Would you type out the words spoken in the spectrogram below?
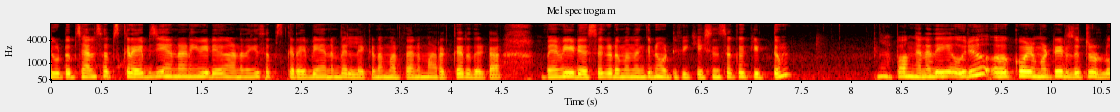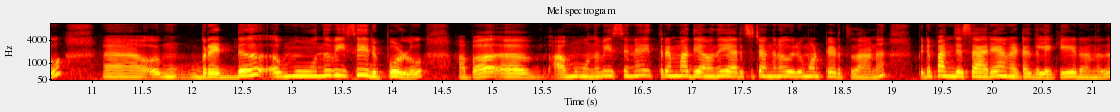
യൂട്യൂബ് ചാനൽ സബ്സ്ക്രൈബ് ചെയ്യാനാണെങ്കിൽ വീഡിയോ കാണുന്നതെങ്കിൽ സബ്സ്ക്രൈബ് ചെയ്യാനും ബെല്ലൈക്കണം മറത്താനും മറക്കരുത് കേട്ടോ അപ്പോൾ ഞാൻ വീഡിയോസ് ഇടുമ്പോൾ നിങ്ങൾക്ക് നോട്ടിഫിക്കേഷൻസ് ഒക്കെ കിട്ടും. അപ്പോൾ അങ്ങനെ ദേ ഒരു കോഴിമുട്ട എടുത്തിട്ടുള്ളൂ. ബ്രെഡ് മൂന്ന് പീസ് ഇരിപ്പുള്ളൂ അപ്പോൾ ആ മൂന്ന് പീസിന് ഇത്രയും മതിയാവുമെന്ന് വിചാരിച്ചിട്ട് അങ്ങനെ ഒരു മുട്ട എടുത്തതാണ്. പിന്നെ പഞ്ചസാരയാണ് കേട്ടോ ഇതിലേക്ക് ഇടുന്നത്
